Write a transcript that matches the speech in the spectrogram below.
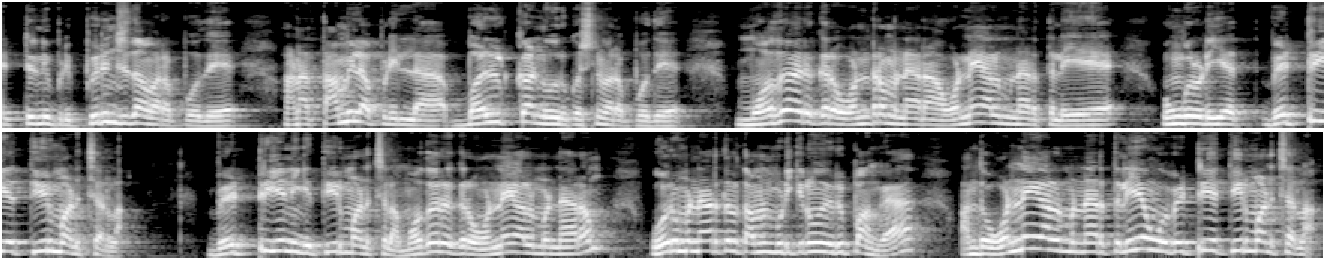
எட்டுன்னு இப்படி பிரிஞ்சு தான் வரப்போகுது. ஆனால் தமிழ் அப்படி இல்லை. பல்காக நூறு கொஸ்டின் வரப்போகுது. மொதல் இருக்கிற ஒன்றரை மணி நேரம் ஒன்றையால் மணி நேரத்திலேயே உங்களுடைய வெற்றியை தீர்மானிச்சிடலாம். வெற்றியை நீங்கள் தீர்மானிச்சலாம் முதல் இருக்கிற ஒன்றையால் மணி நேரம் ஒரு மணி நேரத்தில் தமிழ் முடிக்கிறவங்க இருப்பாங்க. அந்த ஒன்றையால் மணி நேரத்திலேயே உங்கள் வெற்றியை தீர்மானிச்சிடலாம்.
